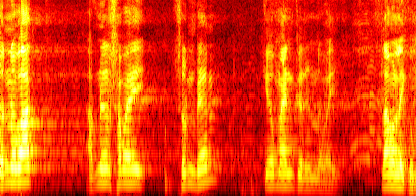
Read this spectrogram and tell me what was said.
ধন্যবাদ। আপনারা সবাই শুনবেন কেউ মাইন্ড করেন না ভাই। সালাম আলাইকুম।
